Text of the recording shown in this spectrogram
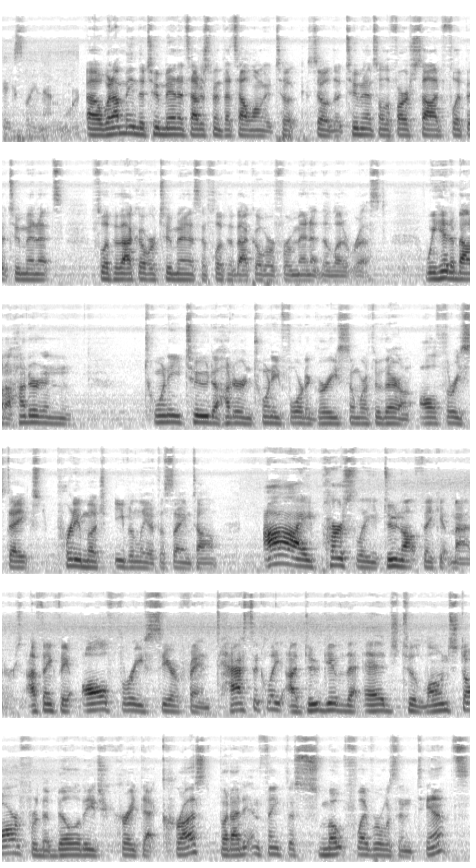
Explain that more. Uh, when I mean the two minutes, I just meant that's how long it took. So the two minutes on the first side, flip it two minutes, flip it back over two minutes, and flip it back over for a minute, then let it rest. We hit about 122 to 124 degrees, somewhere through there, on all three steaks, pretty much evenly at the same time. I personally do not think it matters. I think they all three sear fantastically. I do give the edge to Lone Star for the ability to create that crust, but I didn't think the smoke flavor was intense.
